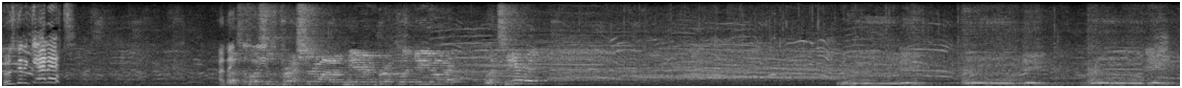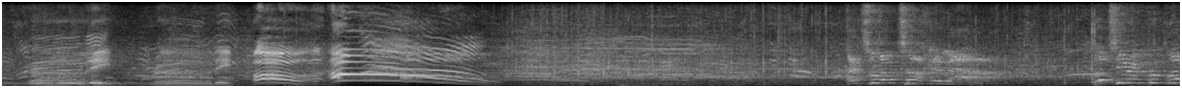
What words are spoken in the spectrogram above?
Who's gonna get it? I think Let's put some pressure on him here in Brooklyn, New York. Let's hear it. Rudy, Rudy, Rudy, Rudy, Rudy. Oh! Oh! That's what I'm talking about. Let's hear it, Brooklyn.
